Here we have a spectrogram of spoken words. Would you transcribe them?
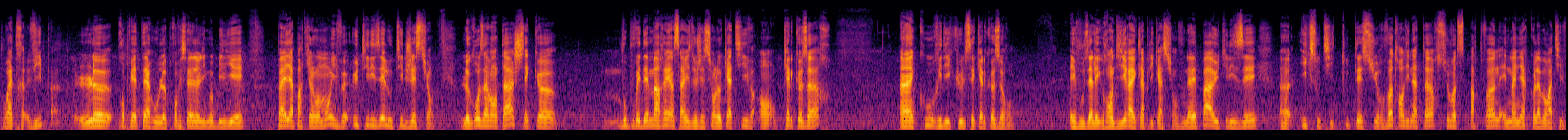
pour être VIP. Le propriétaire ou le professionnel de l'immobilier paye à partir du moment où il veut utiliser l'outil de gestion. Le gros avantage, c'est que vous pouvez démarrer un service de gestion locative en quelques heures à un coût ridicule, c'est quelques euros. Et vous allez grandir avec l'application. Vous n'avez pas à utiliser euh, X outils. Tout est sur votre ordinateur, sur votre smartphone et de manière collaborative.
